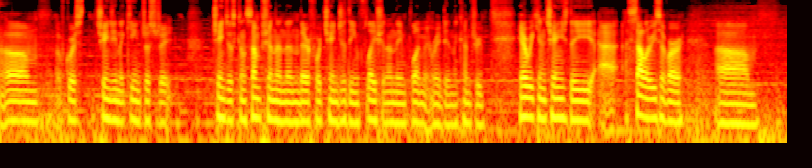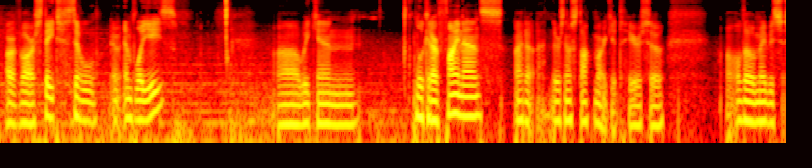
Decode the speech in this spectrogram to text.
Um, of course, changing the key interest rate changes consumption and then therefore changes the inflation and the employment rate in the country. Here we can change the uh, salaries of our um, of our state civil employees. Uh, we can look at our finance. I don't. There's no stock market here, so although maybe it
